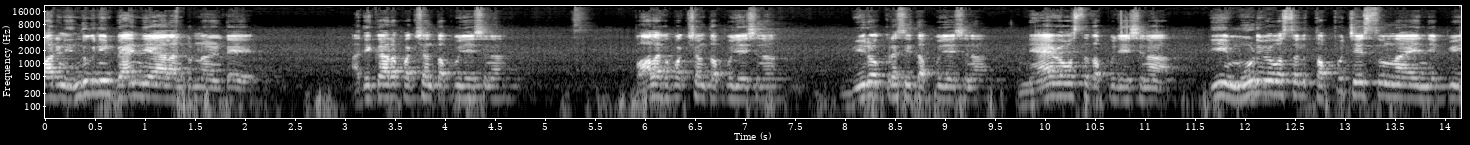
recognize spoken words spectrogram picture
వారిని ఎందుకు నేను బ్యాన్ చేయాలంటున్నానంటే అధికార పక్షం తప్పు చేసిన పాలకపక్షం తప్పు చేసిన బ్యూరోక్రసీ తప్పు చేసిన న్యాయ వ్యవస్థ తప్పు చేసిన ఈ మూడు వ్యవస్థలు తప్పు చేస్తున్నాయని చెప్పి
